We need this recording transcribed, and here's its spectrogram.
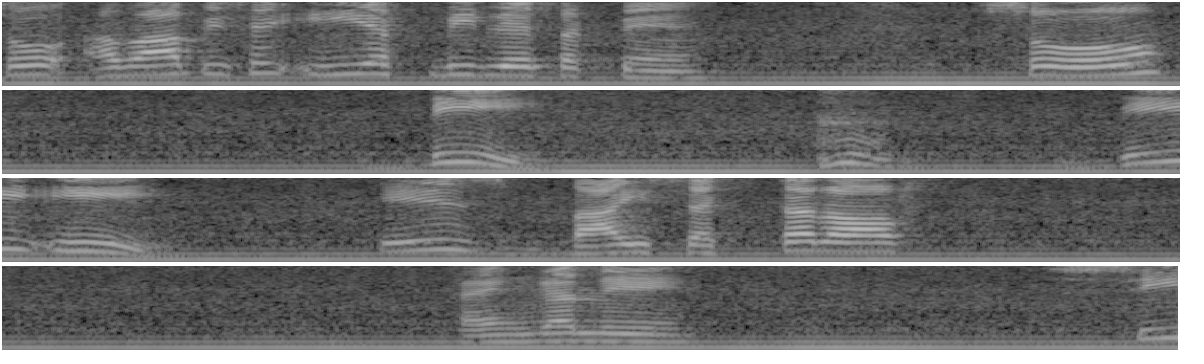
सो so, अब आप इसे ई एफ़ भी ले सकते हैं। So B B E is bisector of angle A C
